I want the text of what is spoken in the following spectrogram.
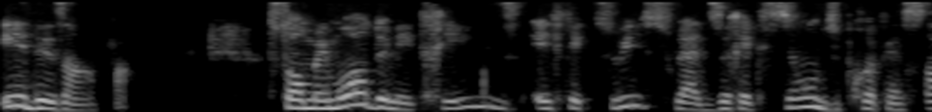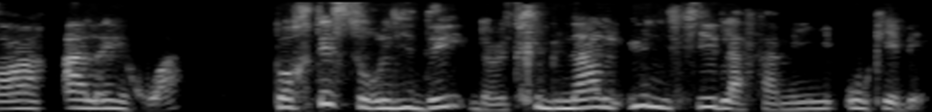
et des enfants. Son mémoire de maîtrise, effectué sous la direction du professeur Alain Roy, portait sur l'idée d'un tribunal unifié de la famille au Québec.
